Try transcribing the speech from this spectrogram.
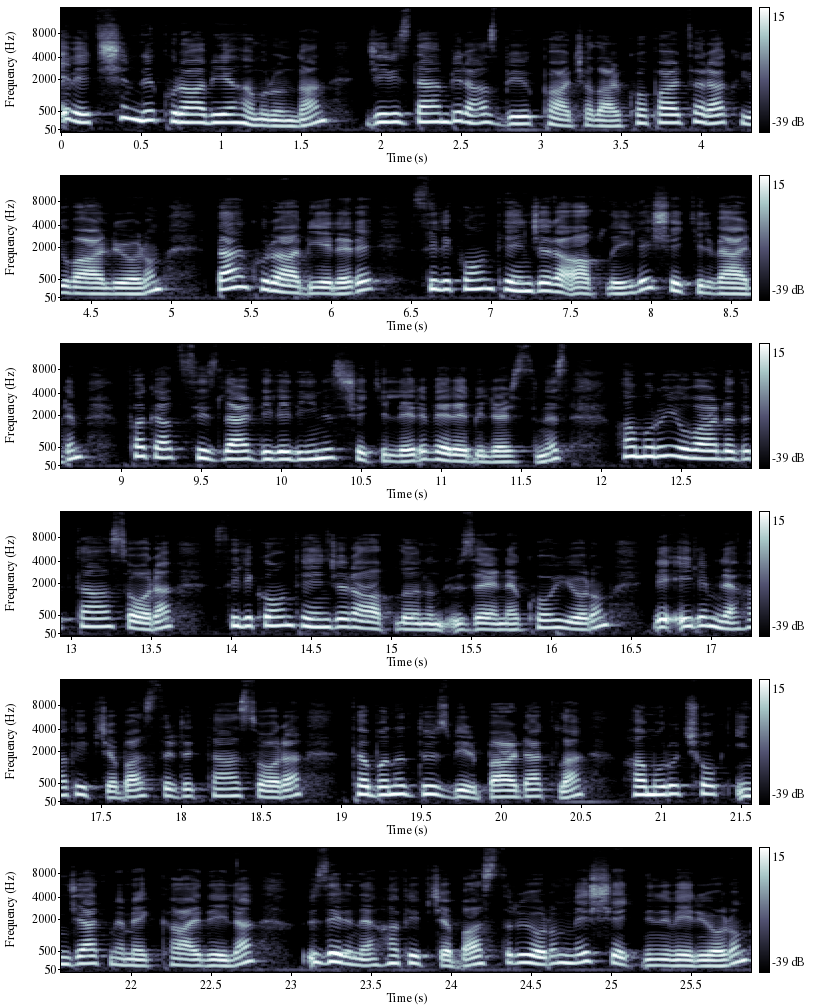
Evet şimdi kurabiye hamurundan cevizden biraz büyük parçalar kopartarak yuvarlıyorum. Ben kurabiyelere silikon tencere altlığı ile şekil verdim. Fakat sizler dilediğiniz şekilleri verebilirsiniz. Hamuru yuvarladıktan sonra silikon tencere altlığının üzerine koyuyorum ve elimle hafifçe bastırdıktan sonra tabanı düz bir bardakla hamuru çok inceltmemek kaydıyla üzerine hafifçe bastırıyorum ve şeklini veriyorum.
